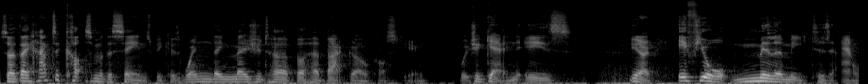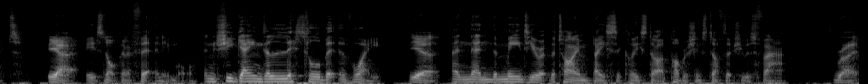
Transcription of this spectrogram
So they had to cut some of the scenes because when they measured her for her Batgirl costume, which again is, you know, if you're millimeters out, Yeah. it's not going to fit anymore. And she gained a little bit of weight. Yeah. And then the media at the time basically started publishing stuff that she was fat. Right.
